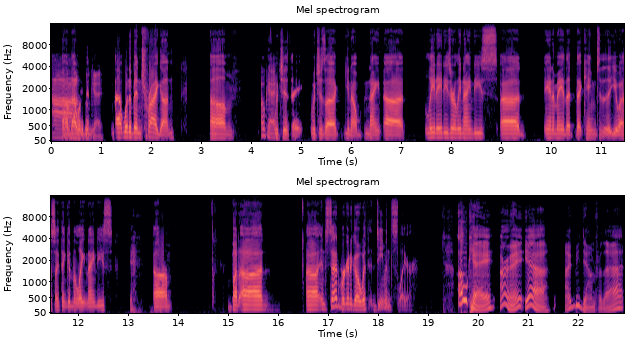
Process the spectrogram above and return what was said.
Ah, that would've been- okay. That would have been Trigun, um, Okay. which is a which is a you know nine uh late 80s early 90s uh anime that that came to the US I think in the late 90s Yeah. um but uh uh instead we're going to go with Demon Slayer okay. All right. Yeah, I'd be down for that.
